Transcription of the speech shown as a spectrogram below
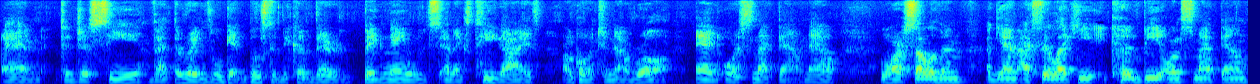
And to just see that the ratings will get boosted because their big names NXT guys are going to now Raw and or SmackDown. Now, Lars Sullivan, again, I feel like he could be on SmackDown,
